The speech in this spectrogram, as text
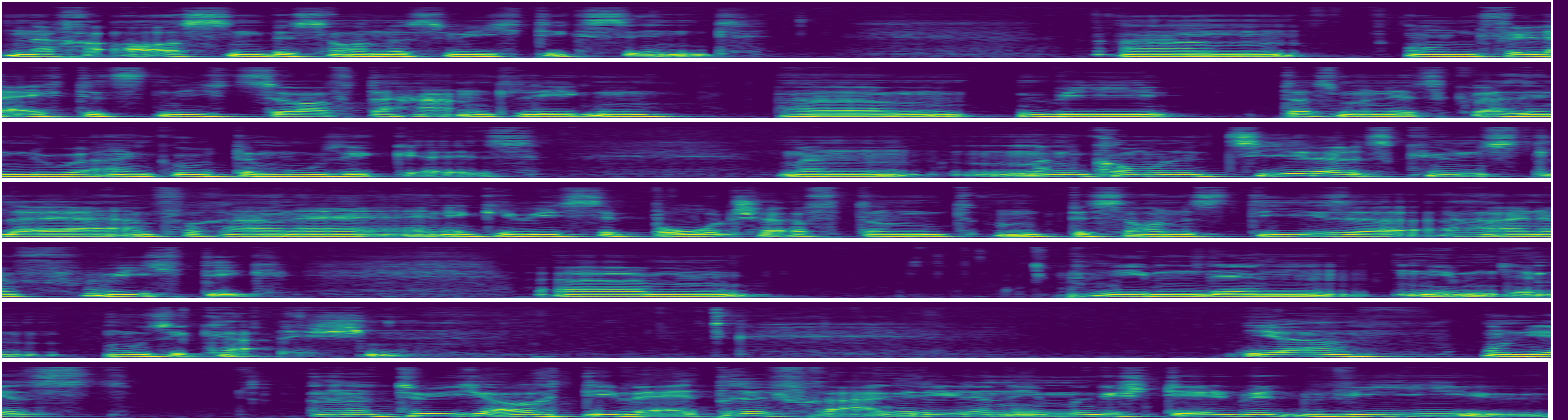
nach außen besonders wichtig sind. Ähm, und vielleicht jetzt nicht so auf der Hand liegen, ähm, wie dass man jetzt quasi nur ein guter Musiker ist. Man, man kommuniziert als Künstler ja einfach eine, eine gewisse Botschaft und, und besonders dieser halt wichtig ähm, neben, den, neben dem musikalischen. Ja, und jetzt natürlich auch die weitere Frage, die dann immer gestellt wird, wie,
